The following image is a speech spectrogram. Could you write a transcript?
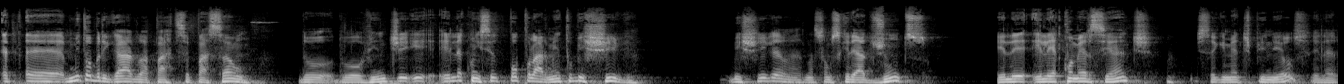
é, é, muito obrigado a participação do, do ouvinte, ele é conhecido popularmente o Bexiga. Bexiga, nós somos criados juntos. Ele, ele é comerciante de segmento de pneus, ele é,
